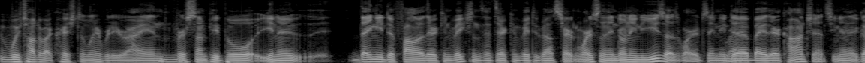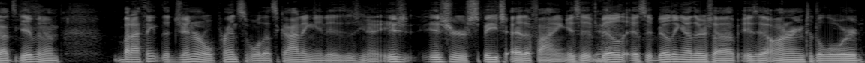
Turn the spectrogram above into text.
we've talked about Christian liberty, right? And for mm-hmm. some people, you know, they need to follow their convictions if they're convicted about certain words, and they don't need to use those words. They need to obey their conscience, you know, that God's given them. But I think the general principle that's guiding it is, is you know, is is your speech edifying? Is it build? Is it building others up? Is it honoring to the Lord?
